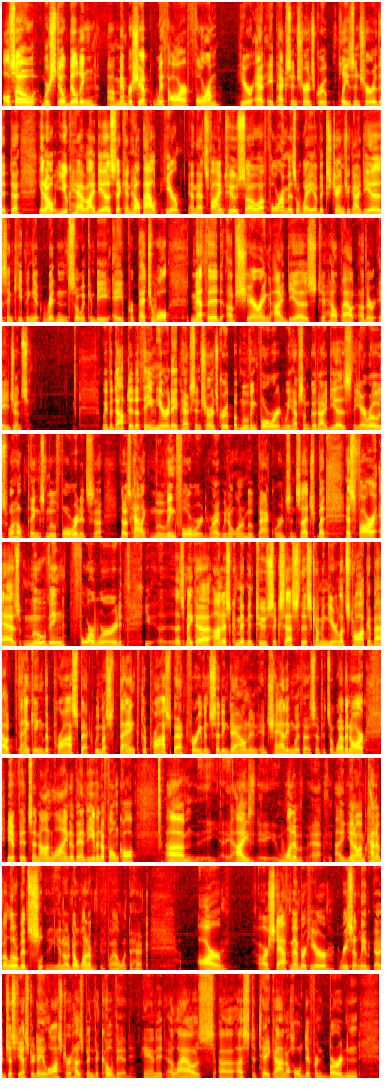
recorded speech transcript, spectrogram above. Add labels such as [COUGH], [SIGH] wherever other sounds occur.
Also, we're still building membership with our forum here at Apex Insurance Group. Please ensure that, uh, you know, you have ideas that can help out here, and that's fine too. So, a forum is a way of exchanging ideas and keeping it written so it can be a perpetual method of sharing ideas to help out other agents. We've adopted a theme here at Apex Insurance Group of moving forward. We have some good ideas. The arrows will help things move forward. It's uh, know, it's kind of like moving forward, right? We don't want to move backwards and such. But as far as moving forward, you, uh, let's make an honest commitment to success this coming year. Let's talk about thanking the prospect. We must thank the prospect for even sitting down and, and chatting with us. If it's a webinar, if it's an online event, even a phone call. Um, I one of I you know I'm kind of a little bit you know don't want to well what the heck. Our our staff member here recently uh, just yesterday lost her husband to COVID and it allows uh, us to take on a whole different burden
